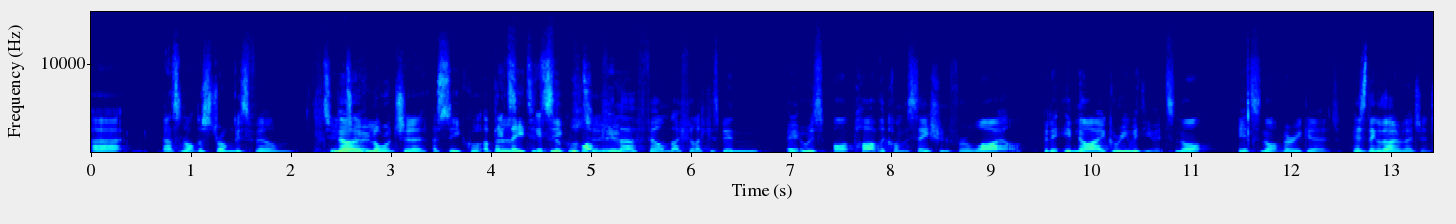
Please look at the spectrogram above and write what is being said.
uh, that's not the strongest film to, No. to launch a, a sequel, a belated it's, it's sequel a popular to. film that I feel like has been it was part of the conversation for a while. But it, it- no, I agree with you. It's not it's not very good. Here's the thing with I Am Legend.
